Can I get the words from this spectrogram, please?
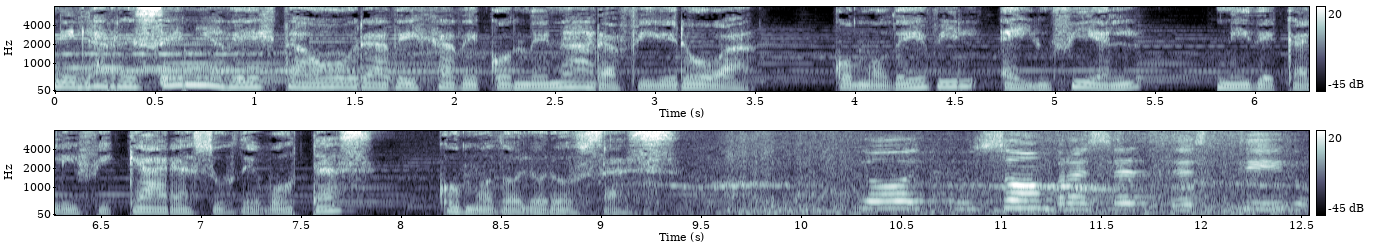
Ni la reseña de esta obra deja de condenar a Figueroa como débil e infiel, ni de calificar a sus devotas como dolorosas. Y hoy tu sombra es el testigo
